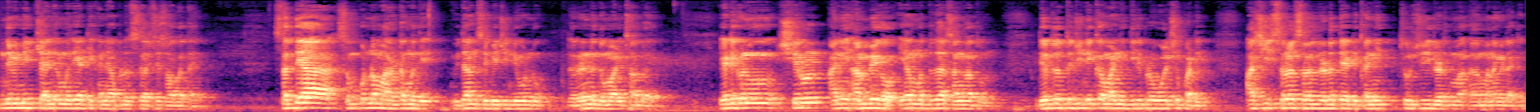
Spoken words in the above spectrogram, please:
नवीन चॅनलमध्ये या ठिकाणी आपलं सरचे स्वागत आहे. सध्या संपूर्ण महाराष्ट्रामध्ये विधानसभेची निवडणूक रणधुमाळी चालू आहे. या ठिकाणी शिरोळ आणि आंबेगाव या मतदारसंघातून देवदत्तजी निकम आणि दिलीपराव वळसे पाटील अशी सरळ सरळ लढत या ठिकाणी चुरशीची लढत म्हणावी लागेल.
